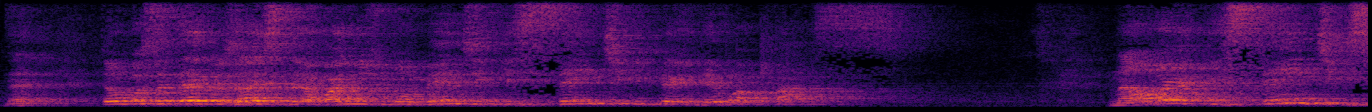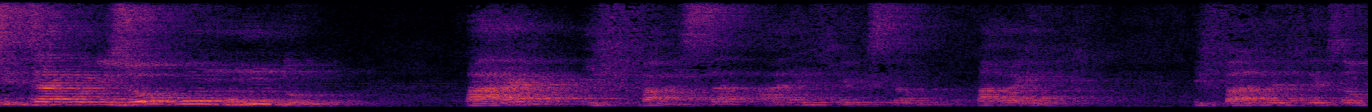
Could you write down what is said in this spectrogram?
Né? Então você deve usar esse trabalho nos momentos em que sente que perdeu a paz. Na hora que sente que se desarmonizou com o mundo. Para e faça a reflexão. Pare e faça a reflexão.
